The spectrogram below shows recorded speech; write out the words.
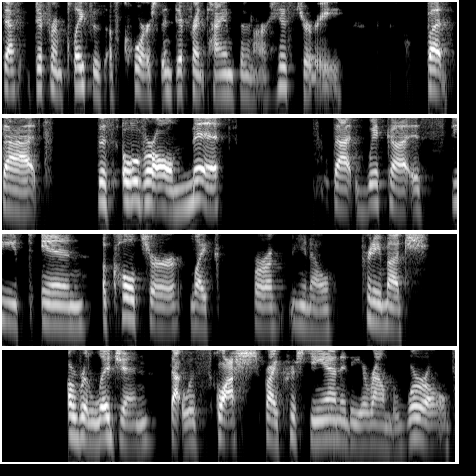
def- different places of course in different times in our history but that this overall myth that wicca is steeped in a culture like or a, you know pretty much a religion that was squashed by christianity around the world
